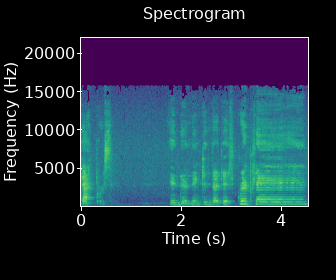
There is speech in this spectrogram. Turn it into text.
that person. In the link in the description.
